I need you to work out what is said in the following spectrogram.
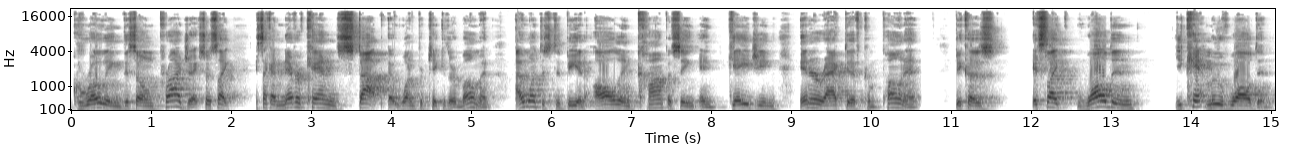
growing this own project. So it's like it's like I never can stop at one particular moment. I want this to be an all-encompassing, engaging, interactive component because it's like Walden, you can't move Walden.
